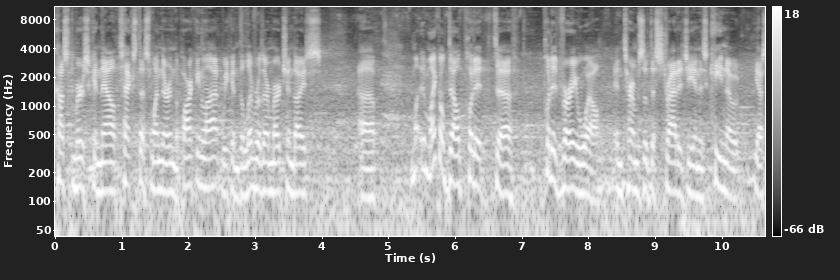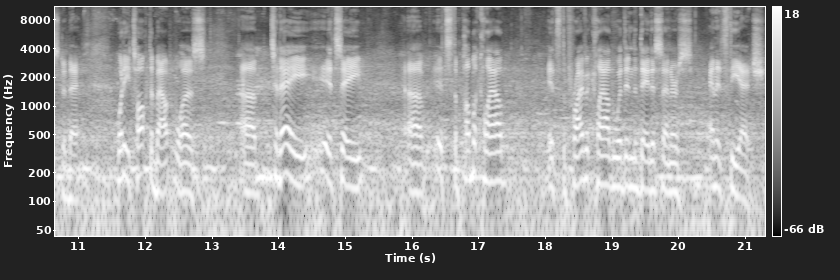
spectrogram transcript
customers can now text us when they're in the parking lot, we can deliver their merchandise. Uh, Michael Dell put it, uh, put it very well in terms of the strategy in his keynote yesterday. What he talked about was, uh, today it's, a, uh, it's the public cloud, it's the private cloud within the data centers, and it's the edge.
